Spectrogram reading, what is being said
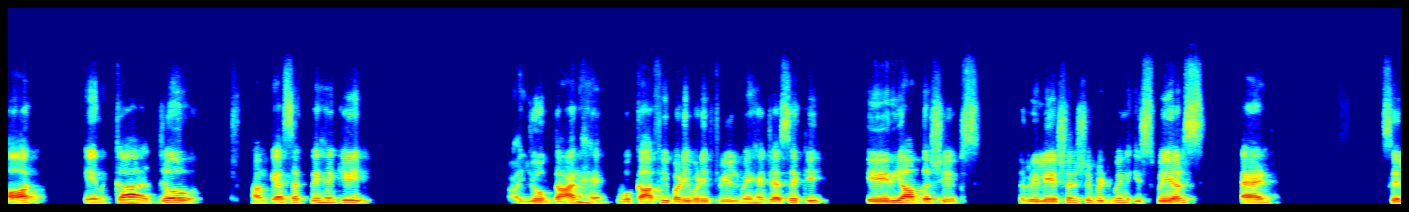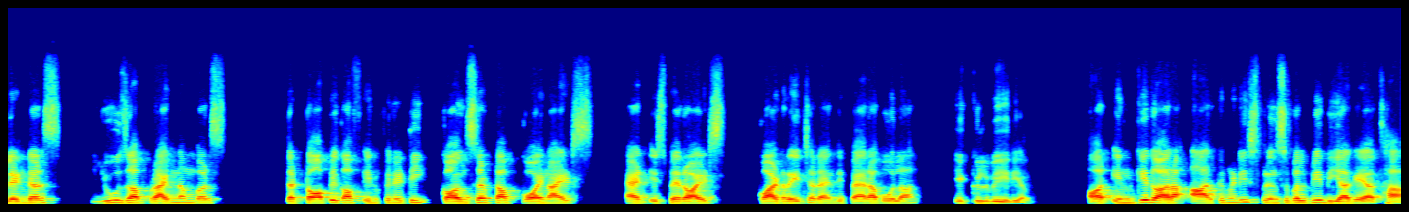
और इनका जो हम कह सकते हैं कि योगदान है, वो काफ़ी बड़ी बड़ी फ़ील्ड में है, जैसे कि area of the ships relationship between spheres and cylinders use of prime numbers the topic of infinity concept of conoids and spheroids quadrature and the parabola और इनके द्वारा आर्कमिडीज प्रिंसिपल भी दिया गया था।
